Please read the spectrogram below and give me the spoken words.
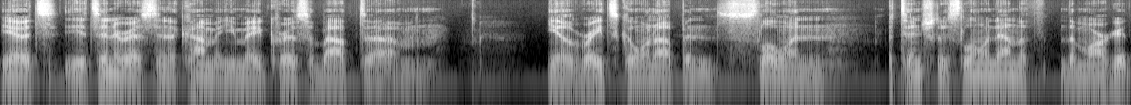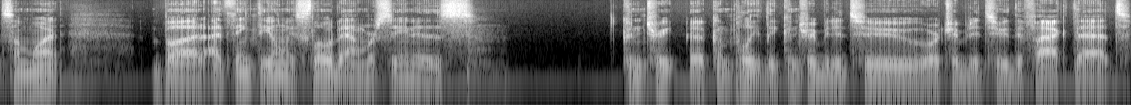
you know, it's it's interesting the comment you made, Chris, about um, you know rates going up and slowing, potentially slowing down the, the market somewhat. But I think the only slowdown we're seeing is contri- uh, completely contributed to or attributed to the fact that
